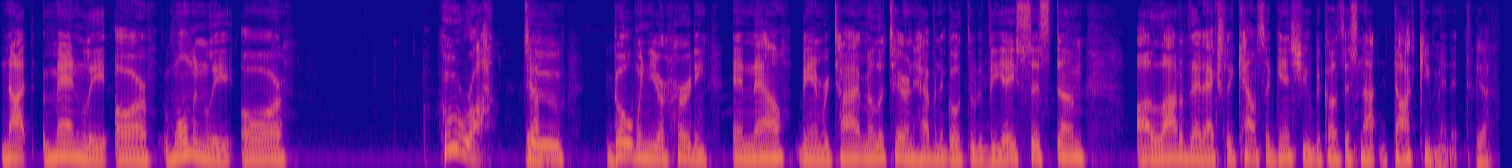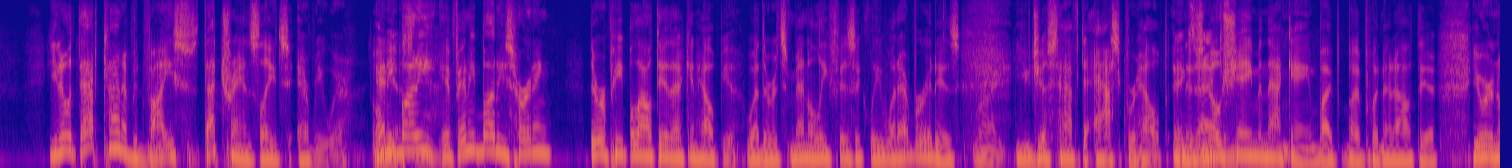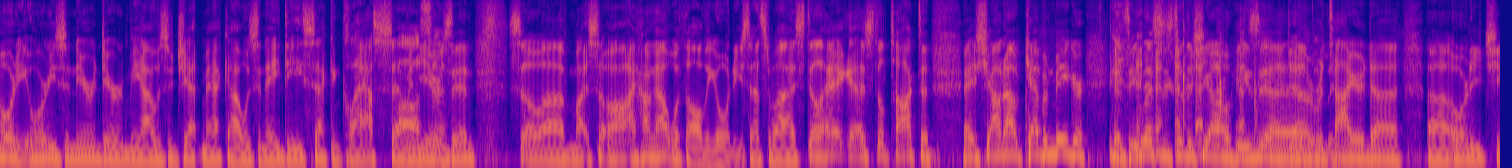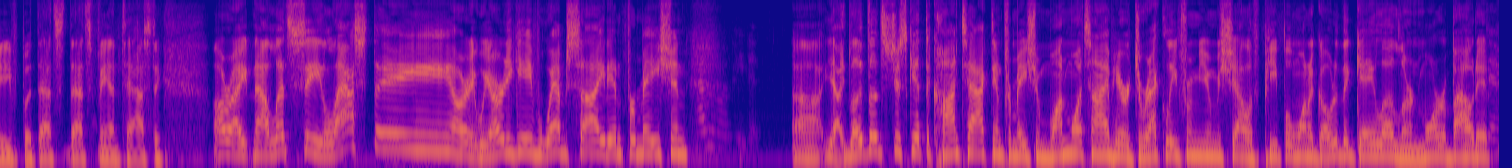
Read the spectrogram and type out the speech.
not manly or womanly or hoorah to go when you're hurting. And now being retired military and having to go through the VA system, a lot of that actually counts against you because it's not documented. Yeah. You know what? That kind of advice that translates everywhere. Oh, yes. Anybody, if anybody's hurting, there are people out there that can help you, whether it's mentally, physically, whatever it is. Right. You just have to ask for help, and there's no shame in that game by by putting it out there. You're an Orty. Orty's a near and dear to me. I was a jet mech. I was an AD second class seven Awesome. years in. So uh, my so I hung out with all the Ortys. That's why I still hang. I still talk to. Hey, shout out Kevin Meager because he listens to the show. He's a, a retired uh, uh, Orty chief, but that's that's fantastic. All right, now let's see. Last thing. All right, we already gave website information. Uh, yeah, let, us just get the contact information one more time here directly from you, Michele. If people want to go to the gala, learn more about it,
